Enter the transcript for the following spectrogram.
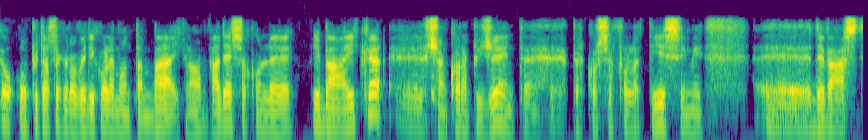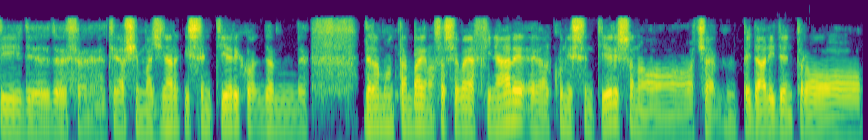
O, o piuttosto che lo vedi con le mountain bike. No? Adesso con le e-bike eh, c'è ancora più gente, eh, percorsi affollatissimi, eh, vasti, de, de, ti lascio immaginare i sentieri con, de, della mountain bike, non so se vai a finale, eh, alcuni sentieri sono cioè, pedali dentro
